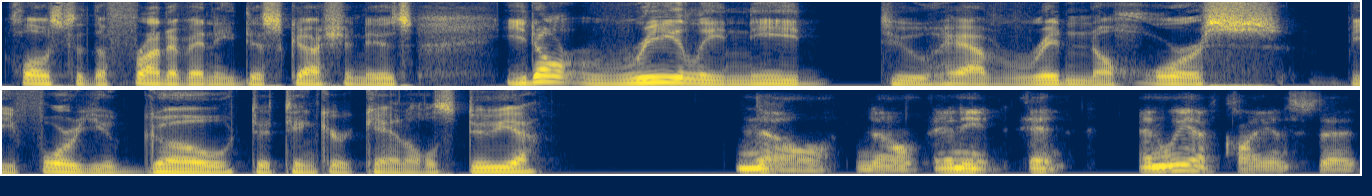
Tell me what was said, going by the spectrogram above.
close to the front of any discussion, is you don't really need to have ridden a horse before you go to Tinker Kennels, do you? No, no. Any and and we have clients that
